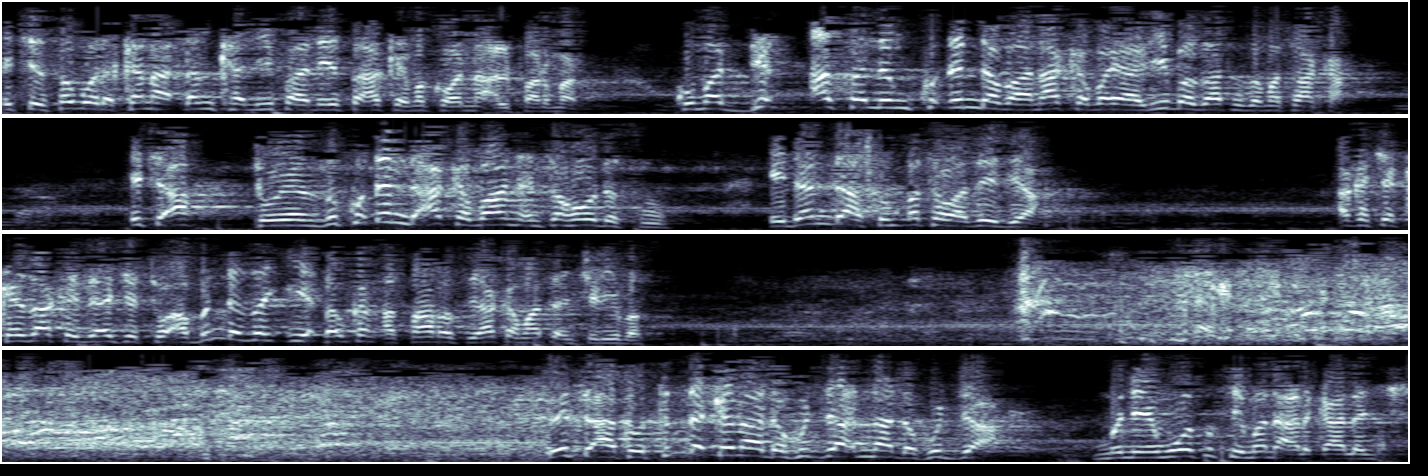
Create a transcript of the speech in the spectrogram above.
Yace saboda kana dan khalifa ne yasa aka yi maka wannan alfarmar. Kuma duk asalin kuɗin da ba naka ba ya riba za ta zama taka. Yace ah to yanzu kuɗin da aka bani in taho da su idan da sun bata wa zai biya? Aka ce kai zaka biya? Ce to abin da zan iya ɗaukan asarar su ya kamata in ci riba sai a to tunda kana da hujja ina da hujja mu nemi wasu su mana alƙalanci.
